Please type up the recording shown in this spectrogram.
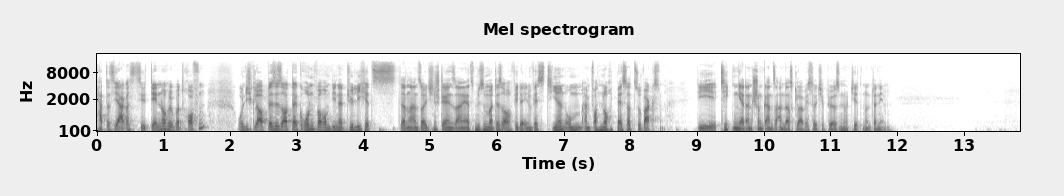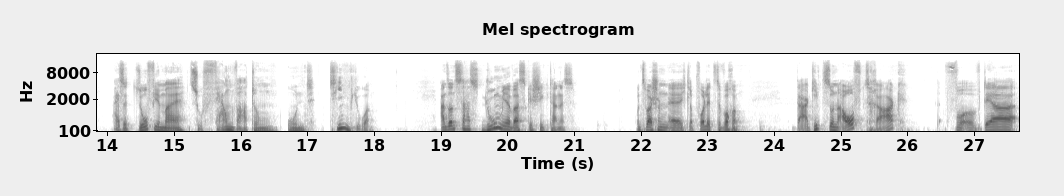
hat das Jahresziel dennoch übertroffen. Und ich glaube, das ist auch der Grund, warum die natürlich jetzt dann an solchen Stellen sagen, jetzt müssen wir das auch wieder investieren, um einfach noch besser zu wachsen. Die ticken ja dann schon ganz anders, glaube ich, solche börsennotierten Unternehmen. Also so viel mal zu Fernwartung und Teamviewer. Ansonsten hast du mir was geschickt, Hannes. Und zwar schon, äh, ich glaube, vorletzte Woche. Da gibt's so einen Auftrag, der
